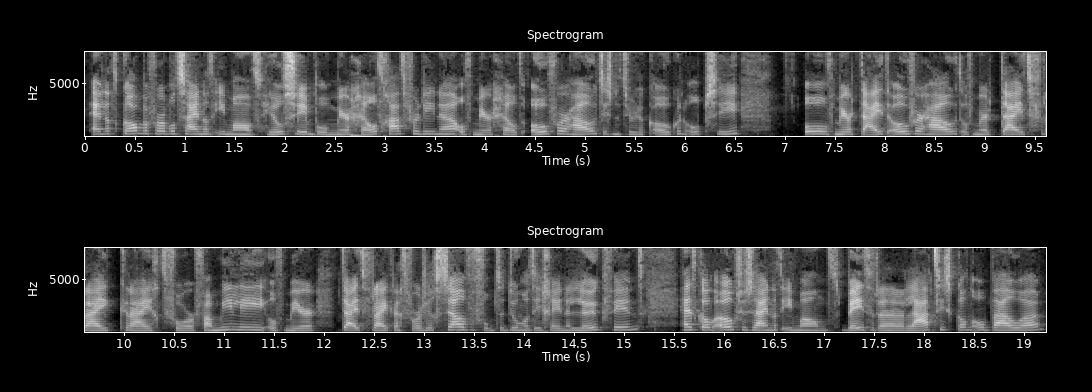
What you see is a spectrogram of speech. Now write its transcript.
En dat kan bijvoorbeeld zijn dat iemand heel simpel meer geld gaat verdienen of meer geld overhoudt, is natuurlijk ook een optie. Of meer tijd overhoudt, of meer tijd vrij krijgt voor familie, of meer tijd vrij krijgt voor zichzelf, of om te doen wat diegene leuk vindt. Het kan ook zo zijn dat iemand betere relaties kan opbouwen.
